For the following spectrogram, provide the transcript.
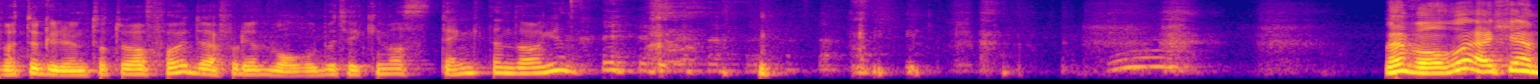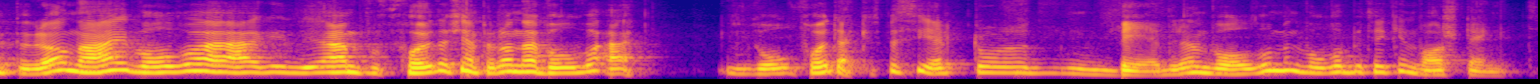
Vet du grunnen til at du har Ford? Det er fordi at Volvo-butikken var stengt den dagen. Men Volvo er kjempebra. Nei, Volvo er, Ford er kjempebra. Nei, Volvo er, Ford er ikke spesielt bedre enn Volvo, men Volvo-butikken var stengt.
